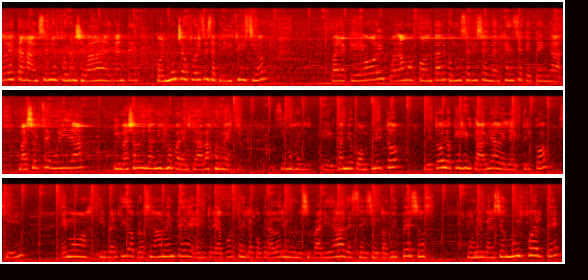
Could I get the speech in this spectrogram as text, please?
Todas estas acciones fueron llevadas adelante con mucho esfuerzo y sacrificio para que hoy podamos contar con un servicio de emergencia que tenga mayor seguridad y mayor dinamismo para el trabajo nuestro. Hicimos el, el cambio completo de todo lo que es el cableado eléctrico, ¿sí? Hemos invertido aproximadamente entre aportes de la cooperadora y municipalidad de 600 mil pesos, una inversión muy fuerte,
